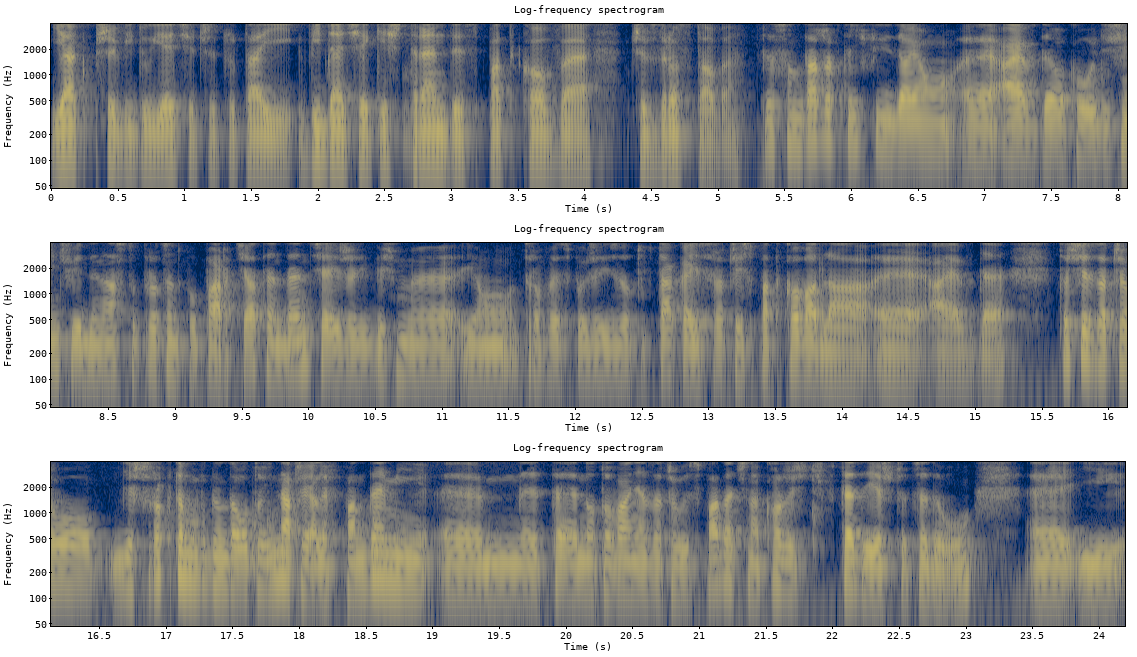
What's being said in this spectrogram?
jak przewidujecie, czy tutaj widać jakieś trendy spadkowe czy wzrostowe? Te sondaże w tej chwili dają e, AfD około 10-11% poparcia. Tendencja, jeżeli byśmy ją trochę spojrzeli z lotu ptaka, jest raczej spadkowa dla e, AfD. To się zaczęło, jeszcze rok temu wyglądało to inaczej, ale w pandemii te notowania zaczęły spadać na korzyść wtedy jeszcze CDU e, i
